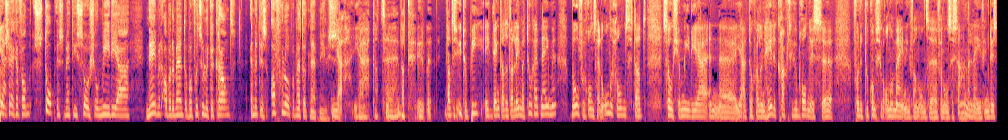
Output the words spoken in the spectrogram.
ja. ook zeggen van stop eens met die social media. Neem een abonnement op een fatsoenlijke krant. En het is afgelopen met dat nepnieuws. Ja, ja dat, eh, dat, eh, dat is utopie. Ik denk dat het alleen maar toe gaat nemen, bovengronds en ondergronds. Dat social media en, eh, ja, toch wel een hele krachtige bron is voor de toekomstige ondermijning van onze, van onze samenleving. Dus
